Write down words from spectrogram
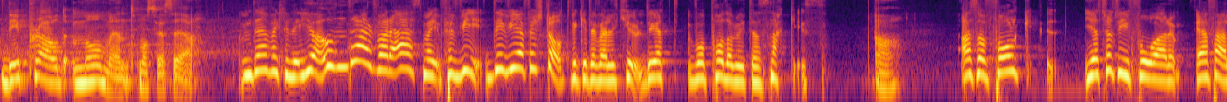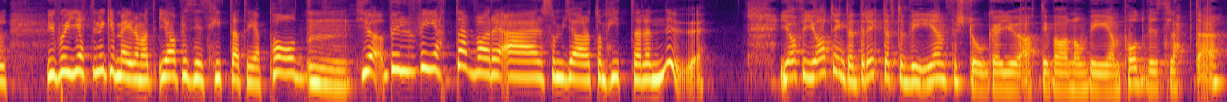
Det är proud moment måste jag säga. Men det är verkligen det. Jag undrar vad det är som är... För vi, det vi har förstått, vilket är väldigt kul, det är att vår podd har blivit en snackis. Ja. Alltså folk, jag tror att vi får, i alla fall, vi får jättemycket mejl om att jag har precis hittat er podd. Jag vill veta vad det är som gör att de hittar den nu. Ja, för jag tänkte att direkt efter VM förstod jag ju att det var någon VM-podd vi släppte.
